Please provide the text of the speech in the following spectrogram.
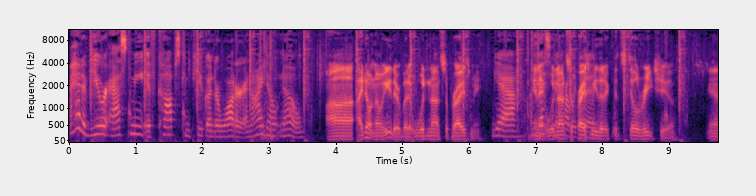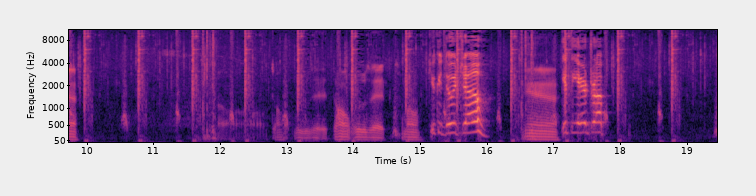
I had a viewer ask me if cops can puke underwater, and I don't know. Uh, I don't know either, but it would not surprise me. Yeah. I'm and it would not surprise could. me that it could still reach you. Yeah. Oh, don't lose it. Don't lose it. Come on. You can do it, Joe. Yeah. Get the airdrop. I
